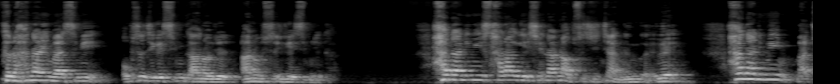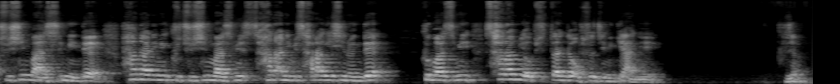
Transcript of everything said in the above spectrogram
그럼 하나님의 말씀이 없어지겠습니까? 안, 없어지겠습니까? 하나님이 살아계신 한은 없어지지 않는 거예요. 왜? 하나님이 주신 말씀인데 하나님이 그 주신 말씀이 하나님이 살아계시는데 그 말씀이 사람이 없었다는 게 없어지는 게 아니에요. 그죠?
